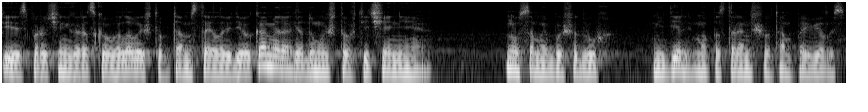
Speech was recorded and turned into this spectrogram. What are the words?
есть поручение городского головы, чтобы там стояла видеокамера. Я думаю, что в течение, ну, самое больше двух недель мы постараемся, чтобы там появилось.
